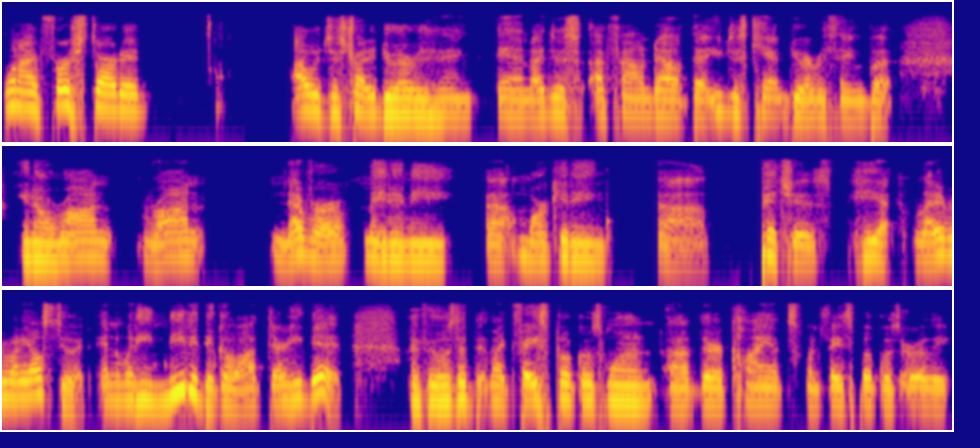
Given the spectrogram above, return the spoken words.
when I first started, I would just try to do everything, and I just I found out that you just can't do everything. But you know, Ron Ron never made any uh, marketing uh, pitches. He let everybody else do it. And when he needed to go out there, he did. If it was a bit like Facebook was one of their clients when Facebook was early,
